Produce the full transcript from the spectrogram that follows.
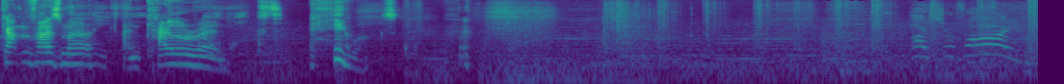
Captain Phasma and Kylo Ren. he walks. I survived!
